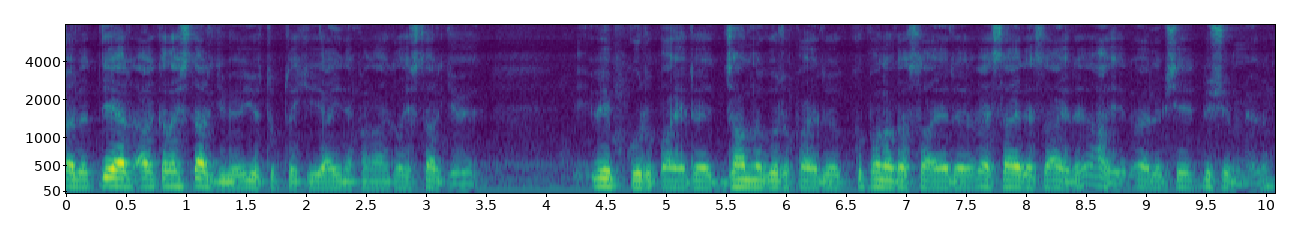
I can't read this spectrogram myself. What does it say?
Böyle diğer arkadaşlar gibi, YouTube'daki yayın yapan arkadaşlar gibi VIP grup ayrı, canlı grup ayrı, kupon adası ayrı vesairesi ayrı. Hayır öyle bir şey düşünmüyorum.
